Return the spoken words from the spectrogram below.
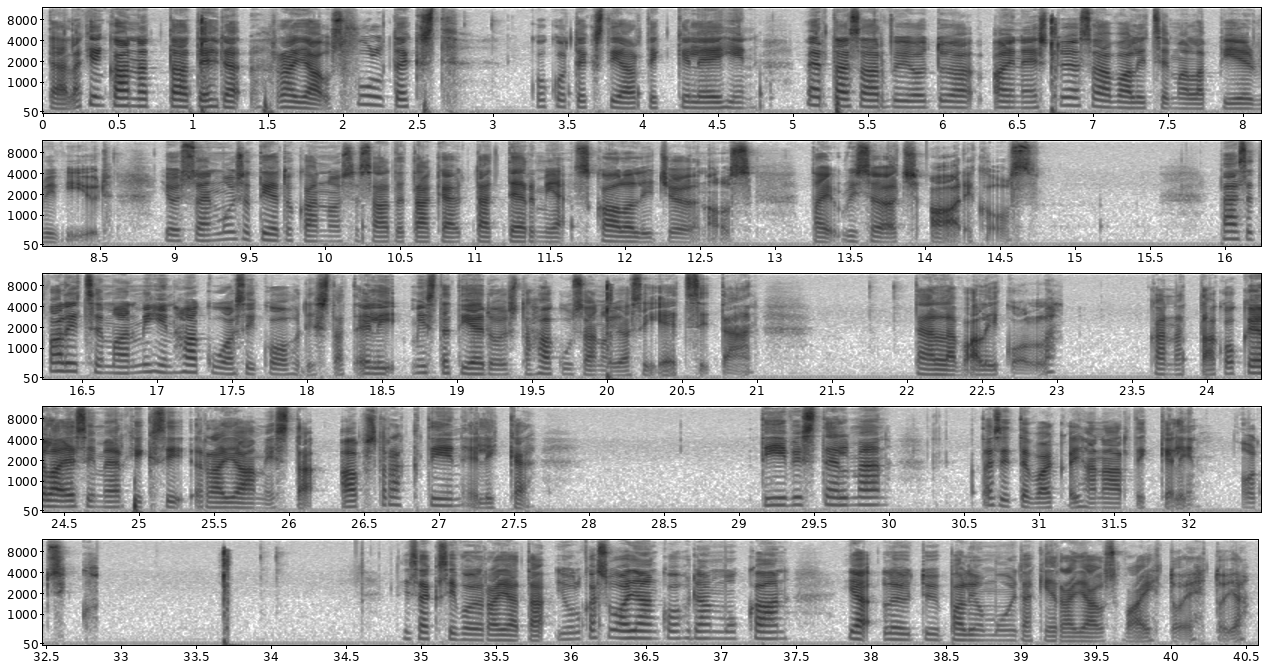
Täälläkin kannattaa tehdä rajaus full text koko tekstiartikkeleihin. Vertaisarvioituja aineistoja saa valitsemalla peer reviewed. Joissain muissa tietokannoissa saatetaan käyttää termiä scholarly journals tai research articles. Pääset valitsemaan, mihin hakuasi kohdistat, eli mistä tiedoista hakusanojasi etsitään tällä valikolla. Kannattaa kokeilla esimerkiksi rajaamista abstraktiin, eli tiivistelmään, tai sitten vaikka ihan artikkelin otsikko. Lisäksi voi rajata julkaisuajankohdan mukaan ja löytyy paljon muitakin rajausvaihtoehtoja,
